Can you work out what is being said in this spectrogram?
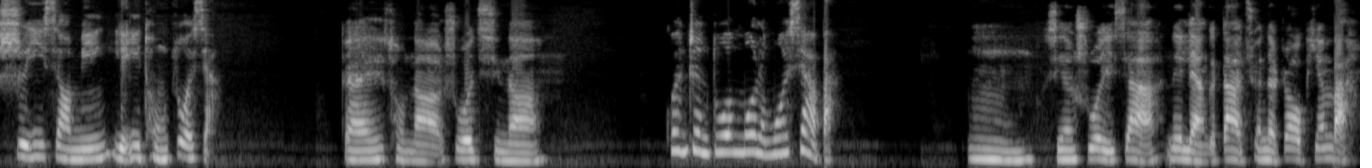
示意小明也一同坐下。该从哪说起呢？关正多摸了摸下巴。嗯，先说一下那两个大圈的照片吧。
